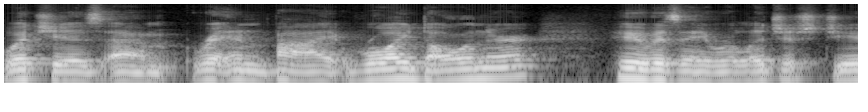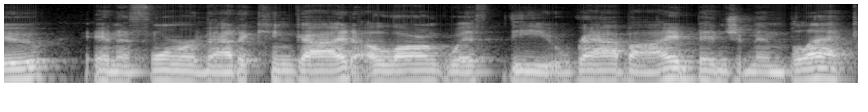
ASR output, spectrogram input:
which is um, written by Roy Doliner, who is a religious Jew and a former Vatican guide, along with the rabbi Benjamin Blech.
